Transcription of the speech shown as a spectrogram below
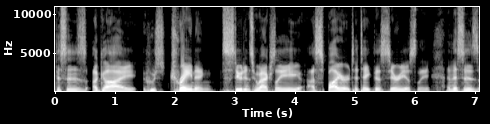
This is a guy who's training students who actually aspire to take this seriously and this is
